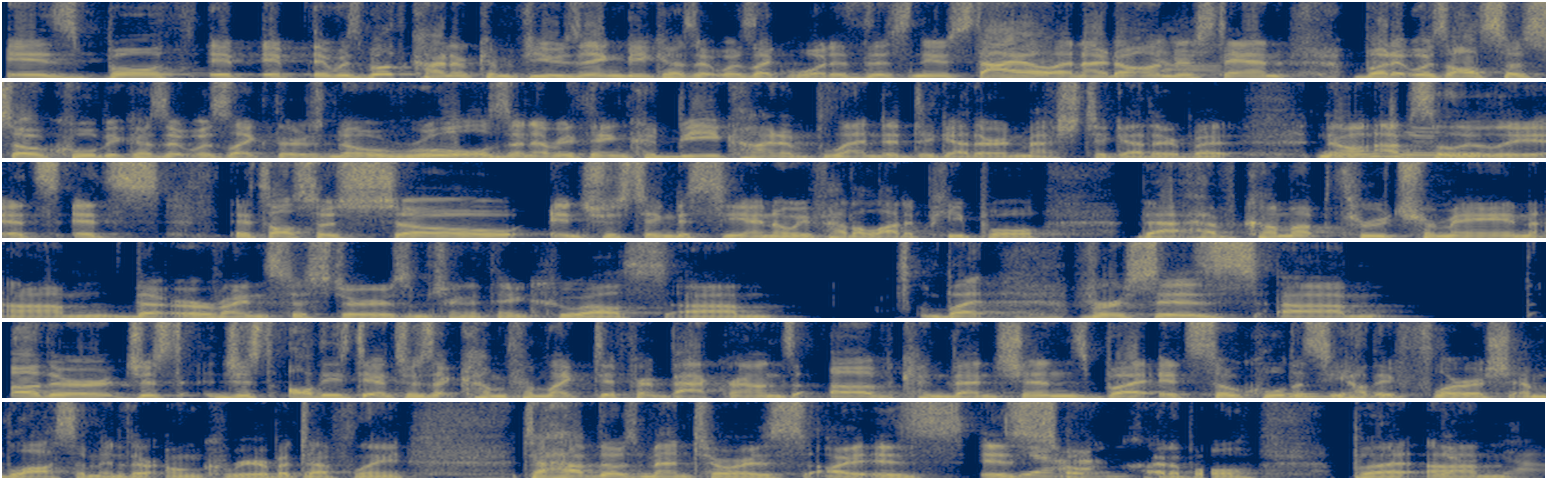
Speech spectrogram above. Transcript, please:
is both it, it, it was both kind of confusing because it was like what is this new style? And i don't understand but it was also so cool because it was like there's no rules and everything could be kind of blended together and meshed together. But no Mhm. absolutely. It's it's it's also so interesting to see. I know we've had a lot of people that have come up through tremaine um, the irvine sisters. I'm trying to think who else um, but versus um, other just just all these dancers that come from like different backgrounds of conventions but it's so cool to see how they flourish and blossom into their own career but definitely to have those mentors uh, is is so incredible but um yeah.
